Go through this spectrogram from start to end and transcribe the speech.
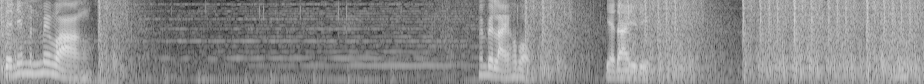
แต่นี่มันไม่วาง ไม่เป็นไรครับผมอย่าได้อยู่ดีโอเค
